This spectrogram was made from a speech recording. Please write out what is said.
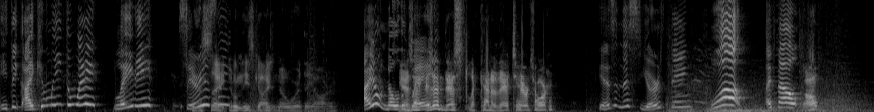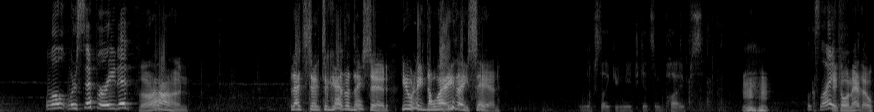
You think I can lead the way, lady? I was gonna Seriously? Say, don't these guys know where they are? I don't know the Yeah, isn't, way. isn't this like kind of their territory? Yeah, isn't this your thing? Whoa! I fell. Oh, Well, we're separated. fun. Let's stick together, they said. You lead the way, they said. Looks like you need to get some pipes. Mm-hmm. Looks like. Can't like. go in there, though.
